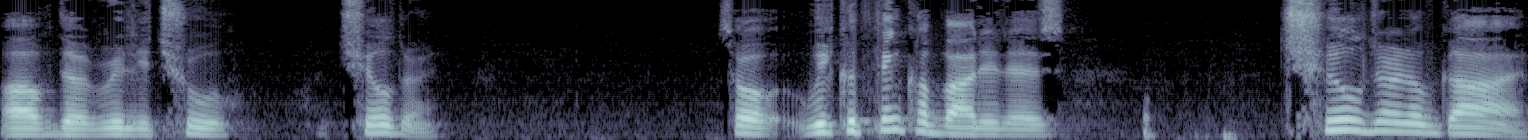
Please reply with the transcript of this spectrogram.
of the really true children. So we could think about it as children of God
